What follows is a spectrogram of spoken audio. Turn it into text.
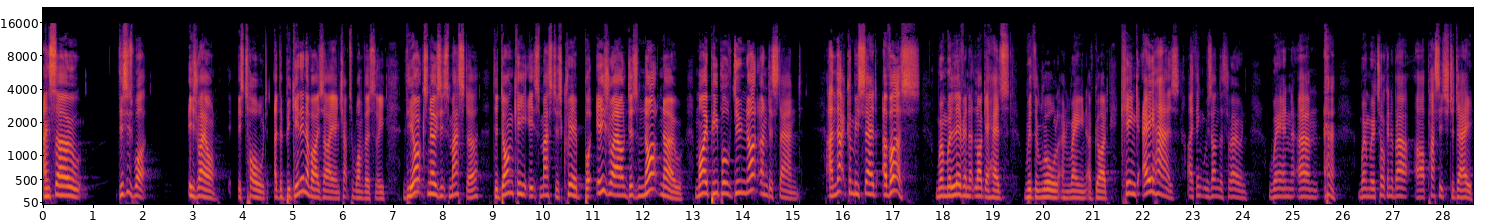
And so, this is what Israel is told at the beginning of Isaiah in chapter 1, verse 3 The ox knows its master, the donkey its master's crib, but Israel does not know. My people do not understand. And that can be said of us when we're living at loggerheads with the rule and reign of God. King Ahaz, I think, was on the throne when, um, when we're talking about our passage today.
